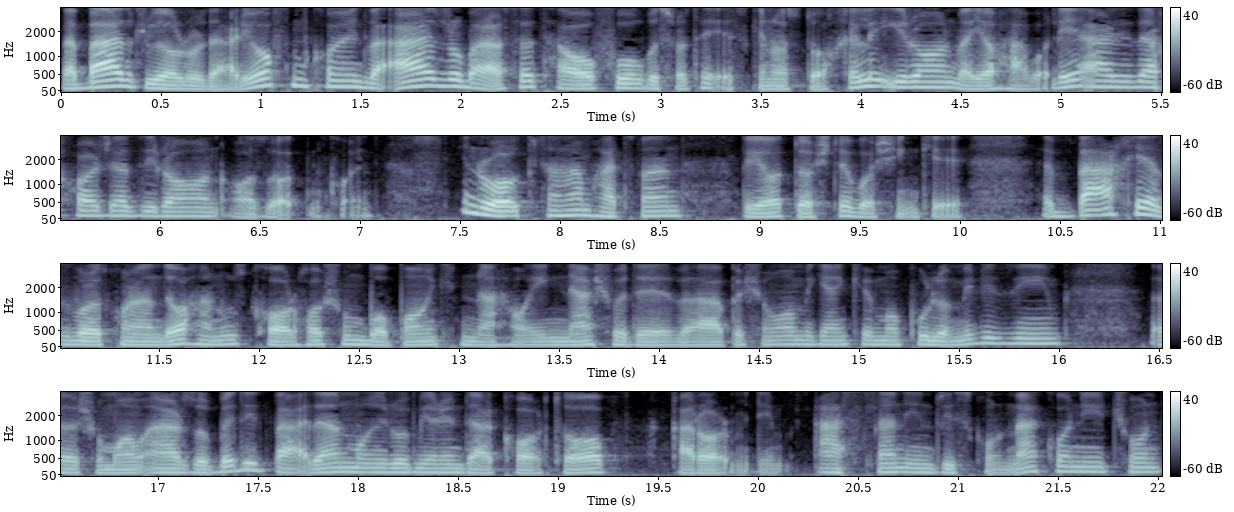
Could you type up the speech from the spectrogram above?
و بعد ریال رو دریافت می‌کنید و ارز رو بر اساس توافق به صورت اسکناس داخل ایران و یا حواله ارزی در خارج از ایران آزاد می‌کنید. این رو هم حتما به یاد داشته باشین که برخی از وارد کننده ها هنوز کارهاشون با بانک نهایی نشده و به شما میگن که ما پول میریزیم شما هم ارز رو بدید بعدا ما این رو میاریم در کارتاب قرار میدیم. اصلا این ریسک رو نکنید چون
